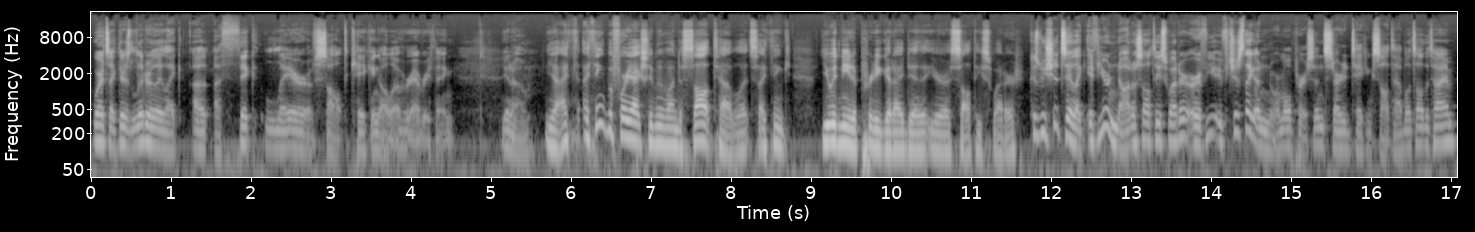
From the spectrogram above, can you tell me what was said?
where it's like there's literally like a, a thick layer of salt caking all over everything, you know. Yeah, I, th- I think before you actually move on to salt tablets, I think you would need a pretty good idea that you're a salty sweater. Because we should say like if you're not a salty sweater, or if you if just like a normal person started taking salt tablets all the time,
